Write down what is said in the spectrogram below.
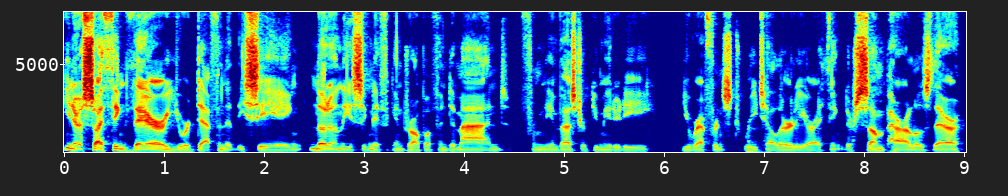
You know, so I think there you're definitely seeing not only a significant drop off in demand from the investor community you referenced retail earlier. I think there's some parallels there,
